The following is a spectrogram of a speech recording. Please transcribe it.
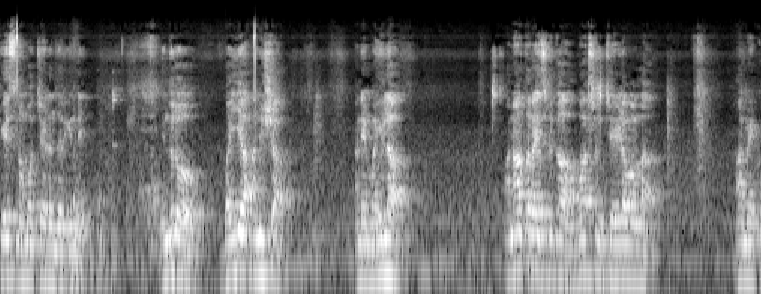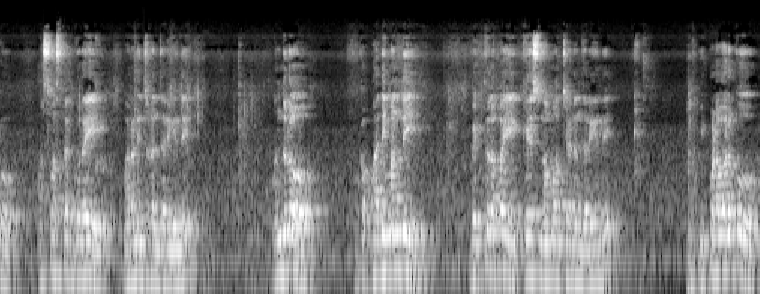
కేసు నమోదు చేయడం జరిగింది. ఇందులో బయ్య అనుష అనే మహిళ అనాథరైజ్డ్గా అబార్షన్ చేయడం వల్ల ఆమెకు అస్వస్థకు గురై మరణించడం జరిగింది. అందులో ఒక పది మంది వ్యక్తులపై కేసు నమోదు చేయడం జరిగింది. ఇప్పటివరకు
